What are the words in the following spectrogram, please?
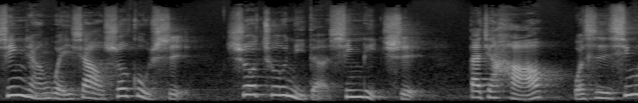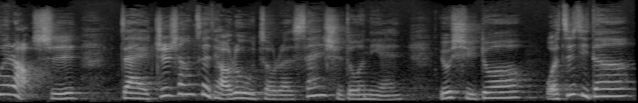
欣然微笑说故事，说出你的心里事。大家好，我是欣薇老师，在智商这条路走了三十多年，有许多我自己的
